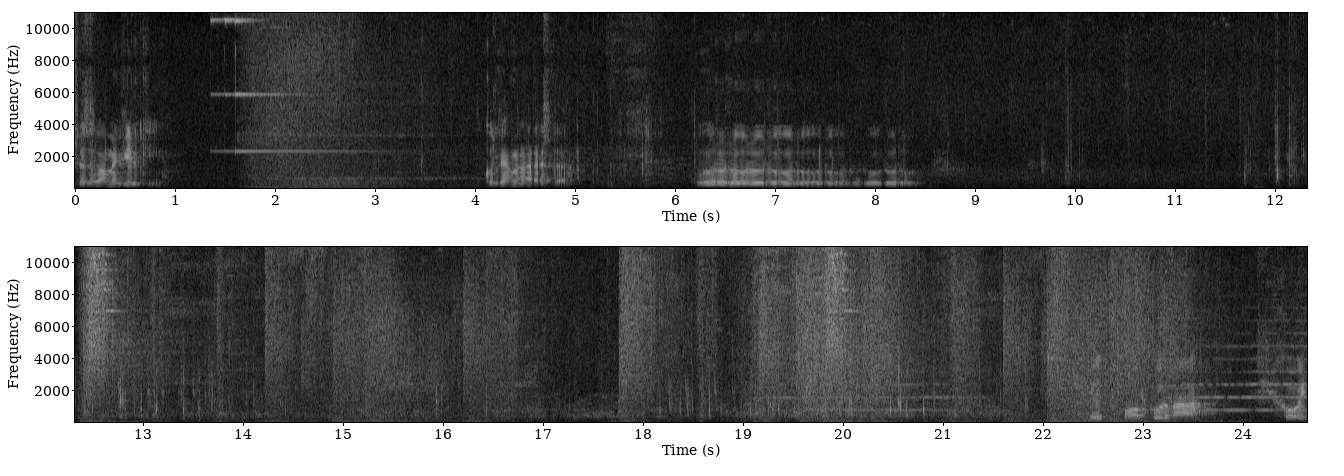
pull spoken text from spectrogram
przezywamy wilki. Kurwiamy na resztę. O kurwa! Chuj!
